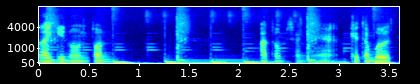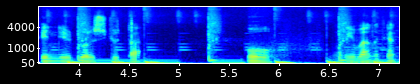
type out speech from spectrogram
lagi nonton atau misalnya kita buletin di 200 juta oh ngeri banget kan?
